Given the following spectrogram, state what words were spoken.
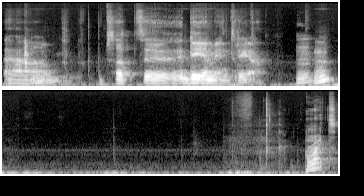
Ehm, Så att, eh, det är min trea. Alright.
